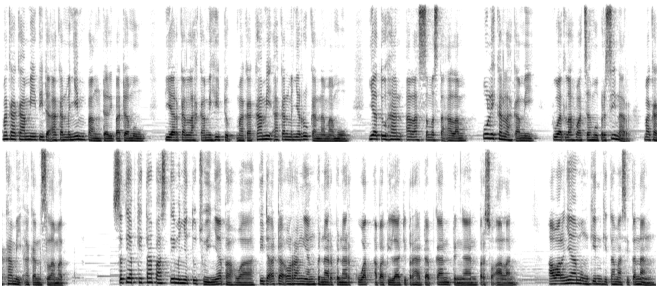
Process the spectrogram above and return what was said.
Maka kami tidak akan menyimpang daripadamu biarkanlah kami hidup, maka kami akan menyerukan namamu. Ya Tuhan Allah semesta alam, pulihkanlah kami, buatlah wajahmu bersinar, maka kami akan selamat. Setiap kita pasti menyetujuinya bahwa tidak ada orang yang benar-benar kuat apabila diperhadapkan dengan persoalan. Awalnya mungkin kita masih tenang,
